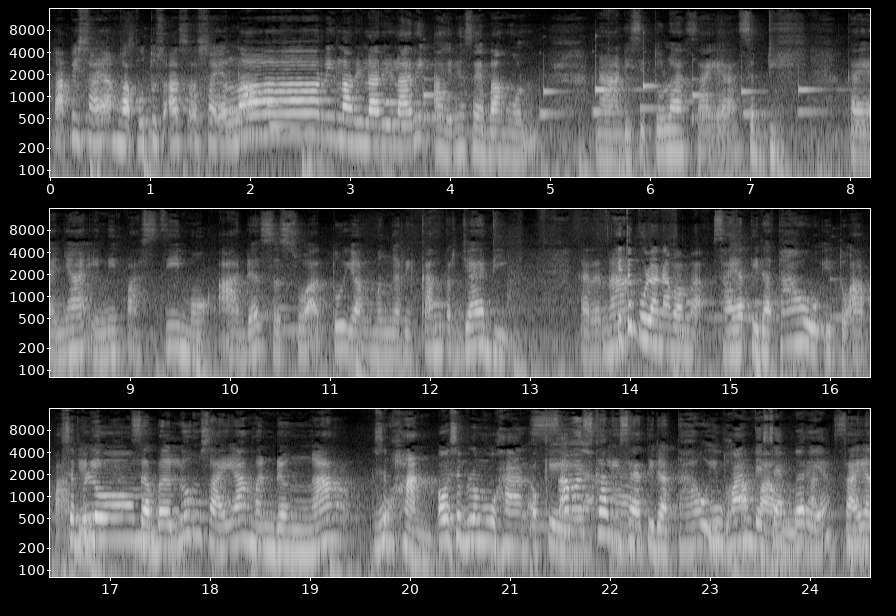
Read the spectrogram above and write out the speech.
Tapi saya nggak putus asa saya lari lari lari lari. Akhirnya saya bangun. Nah di situlah saya sedih kayaknya ini pasti mau ada sesuatu yang mengerikan terjadi karena itu bulan apa mbak? Saya tidak tahu itu apa. Sebelum Jadi, sebelum saya mendengar Wuhan. Oh sebelum Wuhan, oke. Okay, Sama ya. sekali hmm. saya tidak tahu Wuhan, itu apa. Desember Wuhan. ya. Saya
